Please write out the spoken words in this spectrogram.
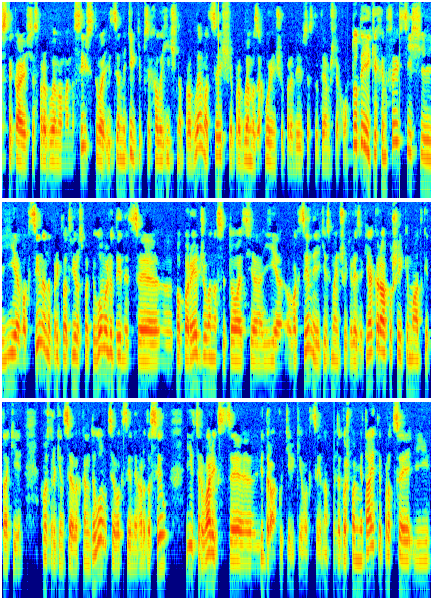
стикаються з проблемами насильства, і це не тільки психологічна проблема, це ще проблема захворювань, що передаються статевим шляхом. До деяких інфекцій є вакцина, наприклад, вірус папілому людини, це е, попереджувана ситуація. Є вакцини, які зменшують ризик як раку шийки матки, так і гострокінцевих кандилом. Це вакцини Гардасил. І Церварікс це від раку тільки вакцина. Також пам'ятайте про це і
